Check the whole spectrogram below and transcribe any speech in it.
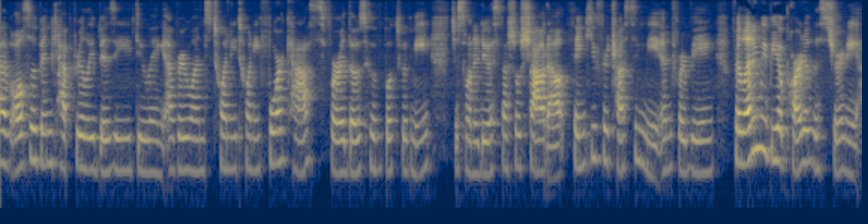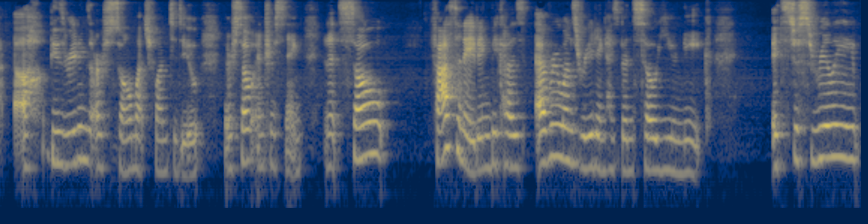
I've also been kept really busy doing everyone's 2020 forecasts for those who have booked with me. Just want to do a special shout out. Thank you for trusting me and for being for letting me be a part of this journey. Uh, these readings are so much fun to do. They're so interesting and it's so fascinating because everyone's reading has been so unique it's just really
